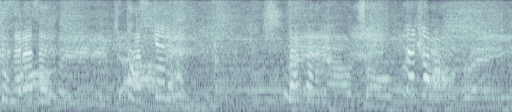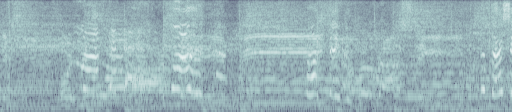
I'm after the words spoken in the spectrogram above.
から必ず助けるだからだから。待ってて待って。る私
